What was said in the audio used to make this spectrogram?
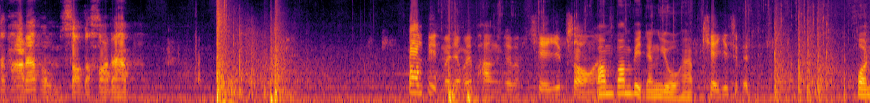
สะพานนะครับผมสอบตะคอร์สนะครับ ป้อมปิดมันยังไม่พังใช่ไหมเคยี่สิบสองป้อมป้อมปิดยังอยู่ครับ เคยี่สิบเอ็ด คน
